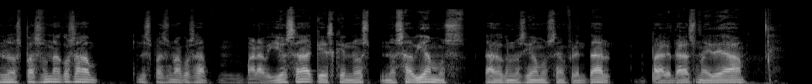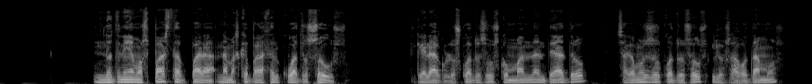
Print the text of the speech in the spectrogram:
nos pasó una cosa, nos pasó una cosa maravillosa, que es que no, no sabíamos a lo que nos íbamos a enfrentar. Para que te hagas una idea, no teníamos pasta para nada más que para hacer cuatro shows, que eran los cuatro shows con banda en teatro. Sacamos esos cuatro shows y los agotamos.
